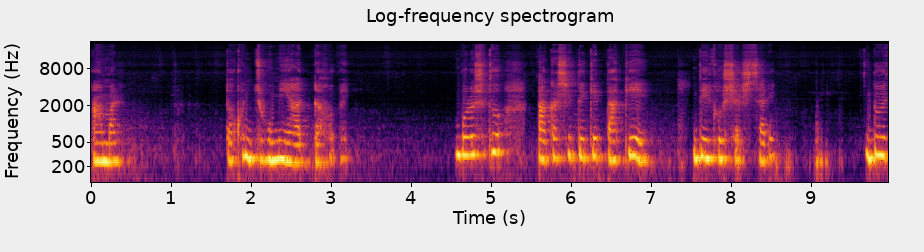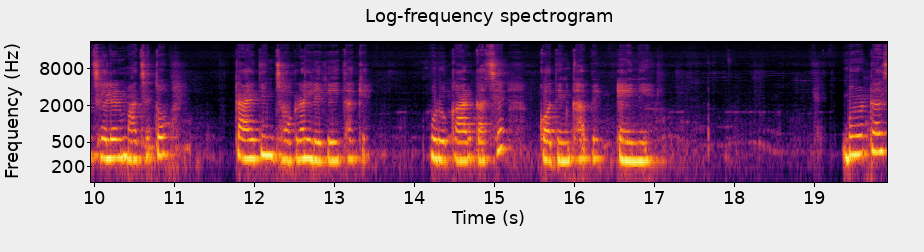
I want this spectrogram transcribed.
আমার। তখন জমি আড্ডা হবে। বুড়ো শুধু আকাশের দিকে তাকিয়ে দীর্ঘশ্বাস ছাড়ে। দুই ছেলের মাঝে তো প্রায় দিন ঝগড়া লেগেই থাকে। বুড়ো কার কাছে কদিন খাবে এই নিয়ে। বুড়োটা আজ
